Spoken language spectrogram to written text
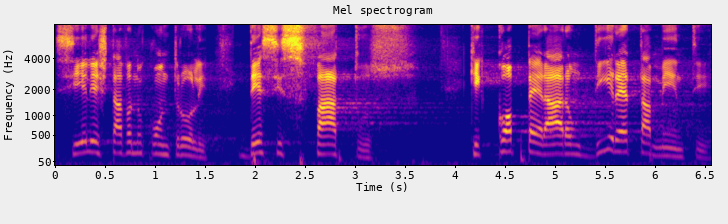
se ele estava no controle desses fatos que cooperaram diretamente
